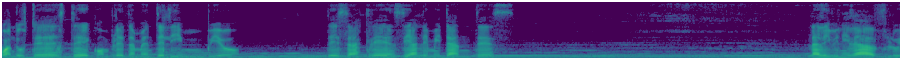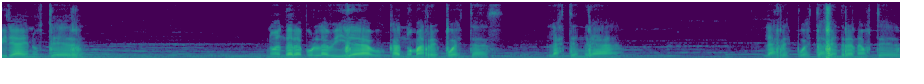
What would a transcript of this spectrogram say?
Cuando usted esté completamente limpio de esas creencias limitantes, la divinidad fluirá en usted. No andará por la vida buscando más respuestas, las tendrá. Las respuestas vendrán a usted.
